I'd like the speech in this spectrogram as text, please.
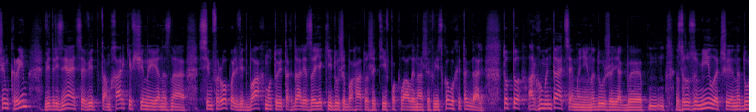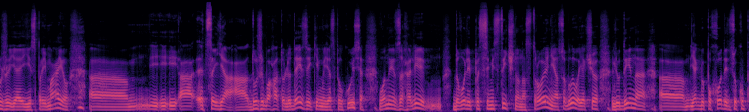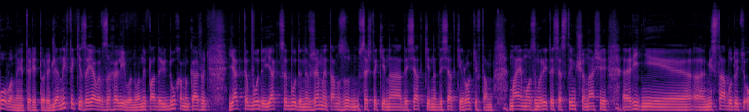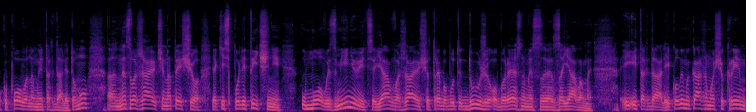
Чим Крим відрізняється від там Харківщини, я не знаю, Сімферополь від Бахмуту і так далі, за які дуже багато життів поклали наших військових і так далі. Тобто аргументація мені не дуже якби зрозуміла, чи не дуже я її сприймаю. А, і, і, а це я. А дуже багато людей, з якими я спілкуюся, вони взагалі доволі песимістично настроєні, особливо якщо людина а, якби походить з окупованої території. Для них такі заяви взагалі вони, падають духом і кажуть, як це буде, як це буде. Невже ми там все ж таки на десятки, на десятки років там маємо змиритися з тим, що наші е, рідні е, міста будуть окупованими і так далі. Тому, е, незважаючи на те, що якісь політичні умови змінюються, я вважаю, що треба бути дуже обережними з заявами і, і так далі. І коли ми кажемо, що Крим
